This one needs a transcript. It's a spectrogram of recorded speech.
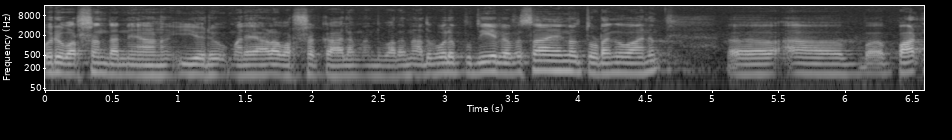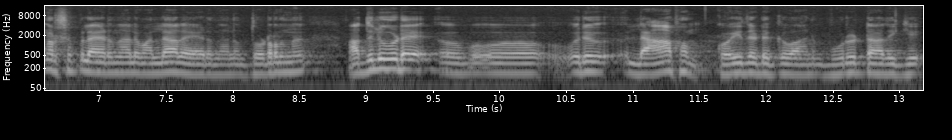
ഒരു വർഷം തന്നെയാണ് ഈ ഒരു മലയാള വർഷക്കാലം എന്ന് പറയുന്നത്. അതുപോലെ പുതിയ വ്യവസായങ്ങൾ തുടങ്ങുവാനും പാർട്ട്ണർഷിപ്പിലായിരുന്നാലും അല്ലാതെ ആയിരുന്നാലും തുടർന്ന് അതിലൂടെ ഒരു ലാഭം കൊയ്തെടുക്കുവാനും പൂരിട്ടാതിക്ക്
